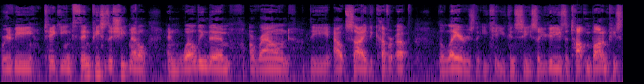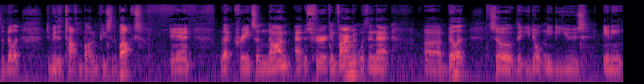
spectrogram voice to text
We're going to be taking thin pieces of sheet metal and welding them around the outside to cover up the layers that you can, you can see. So you're going to use the top and bottom piece of the billet to be the top and bottom piece of the box. And that creates a non-atmospheric environment within that uh, billet so that you don't need to use any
